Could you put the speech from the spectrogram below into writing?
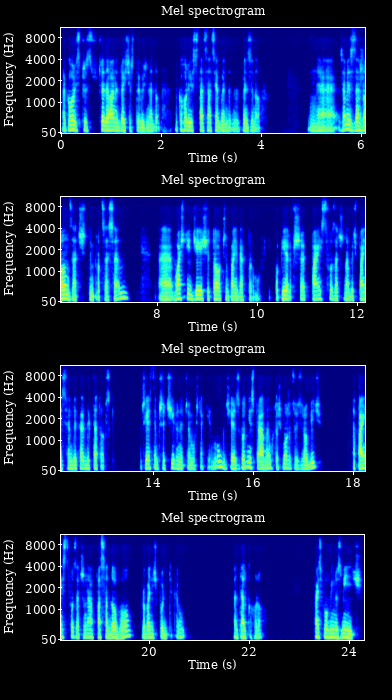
Alkohol jest sprzedawany 24 godziny na dobę. Alkohol jest w stacjach ben- benzynowych. E, Zamiast zarządzać tym procesem, e, właśnie dzieje się to, o czym pani redaktor mówi. Po pierwsze, państwo zaczyna być państwem dyktatorskim. Znaczy, ja jestem przeciwny czemuś takiemu, gdzie zgodnie z prawem ktoś może coś zrobić, a państwo zaczyna fasadowo prowadzić politykę antyalkoholową. Państwo powinno zmienić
